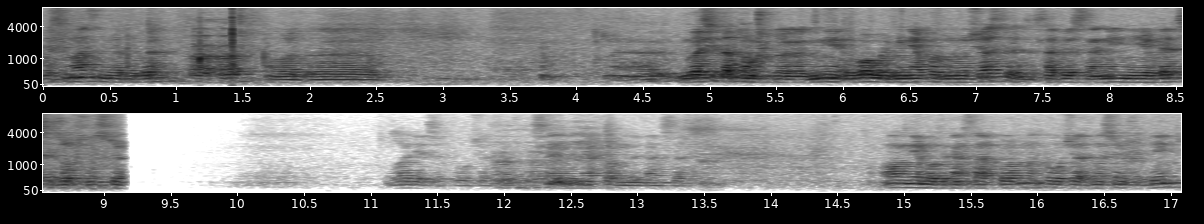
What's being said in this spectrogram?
18 году, да? Вот, э, гласит о том, что не, вовремя не оформленные участки, соответственно, они не являются собственностью владельцев, получается, если они не оформлены до конца. Он не был до конца оформлен, получается, на сегодняшний день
